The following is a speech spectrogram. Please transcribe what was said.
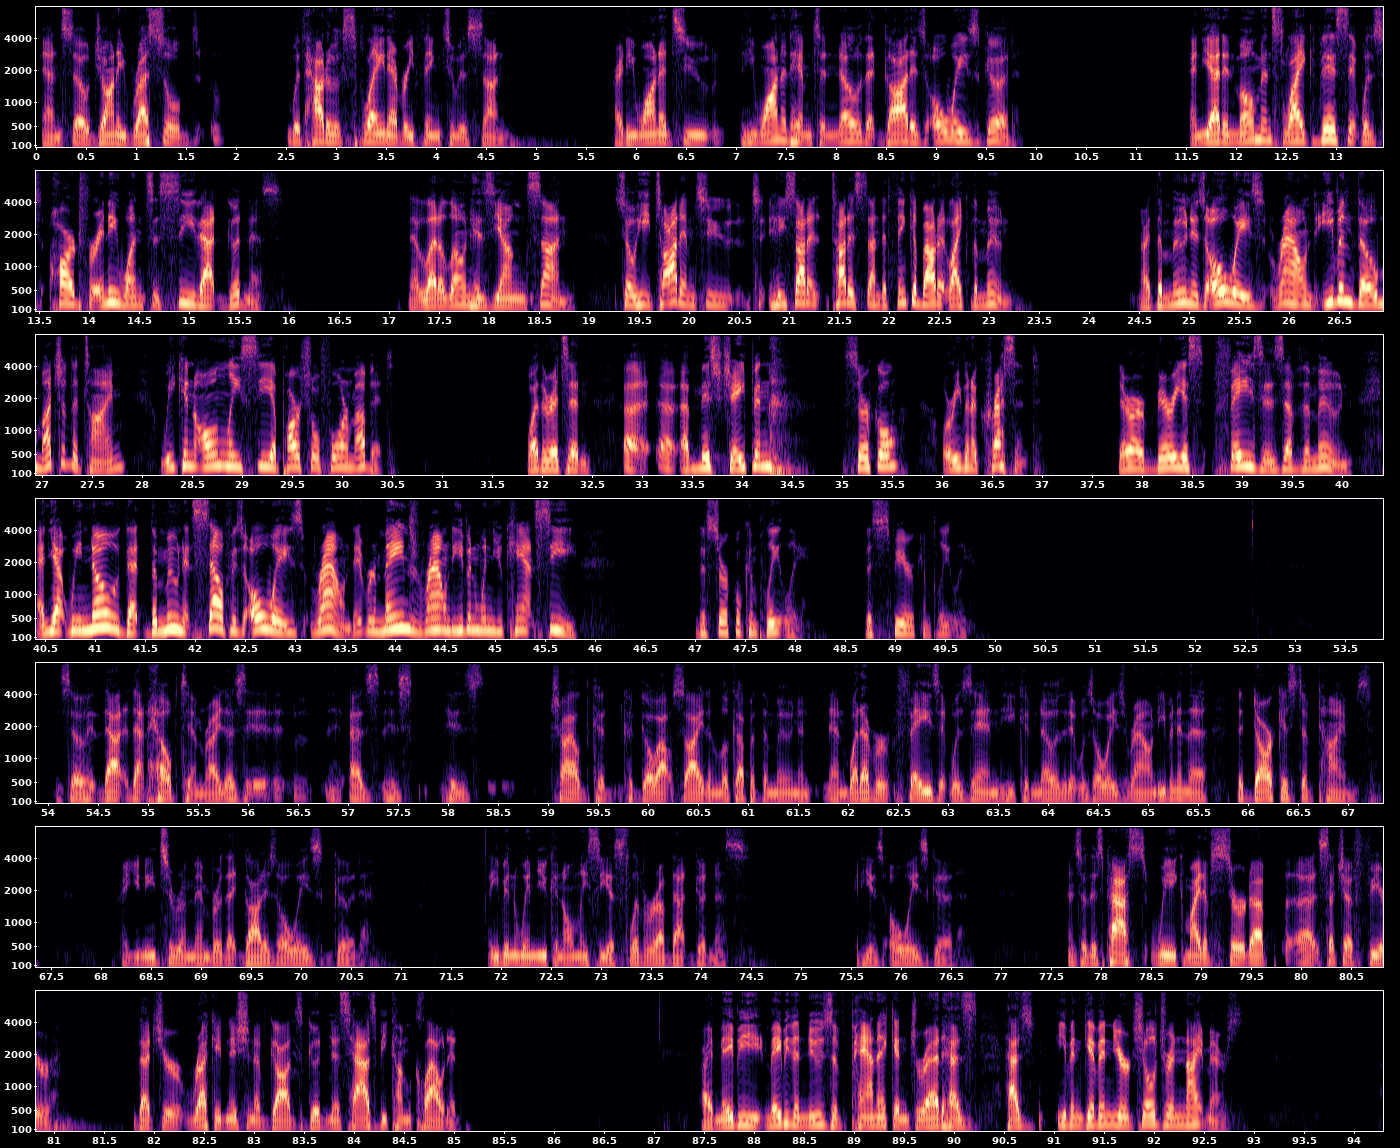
And so Johnny wrestled with how to explain everything to his son. Right? He wanted to he wanted him to know that God is always good. And yet in moments like this it was hard for anyone to see that goodness. Let alone his young son. So he taught him to, to he taught, taught his son to think about it like the moon. Right, the moon is always round, even though much of the time we can only see a partial form of it. Whether it's an, uh, a misshapen circle or even a crescent. There are various phases of the moon. And yet we know that the moon itself is always round. It remains round even when you can't see the circle completely the sphere completely. And so that, that helped him, right? As, as his, his child could, could go outside and look up at the moon, and, and whatever phase it was in, he could know that it was always round, even in the, the darkest of times. You need to remember that God is always good, even when you can only see a sliver of that goodness. He is always good. And so this past week might have stirred up uh, such a fear that your recognition of God's goodness has become clouded. Right? Maybe, maybe the news of panic and dread has, has even given your children nightmares.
